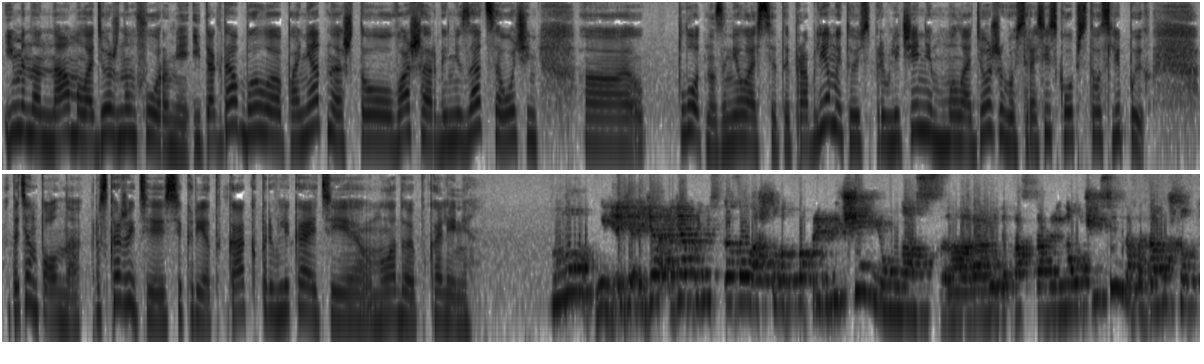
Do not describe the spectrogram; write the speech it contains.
именно на молодежном форуме. И тогда было понятно, что ваша организация очень э, плотно занялась этой проблемой, то есть привлечением молодежи во Всероссийское общество слепых. Татьяна Павловна, расскажите секрет, как привлекаете молодое поколение? Ну, я, я, я бы не сказала, что вот по привлечению у нас э, работа поставлена очень сильно, потому что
